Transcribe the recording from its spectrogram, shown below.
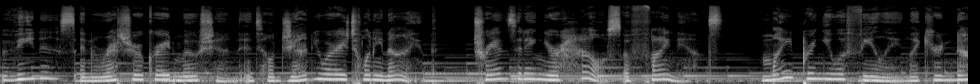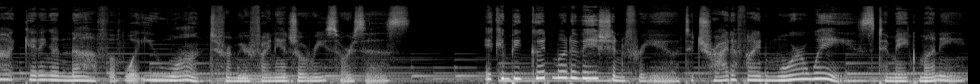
Venus in retrograde motion until January 29th, transiting your house of finance, might bring you a feeling like you're not getting enough of what you want from your financial resources. It can be good motivation for you to try to find more ways to make money.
